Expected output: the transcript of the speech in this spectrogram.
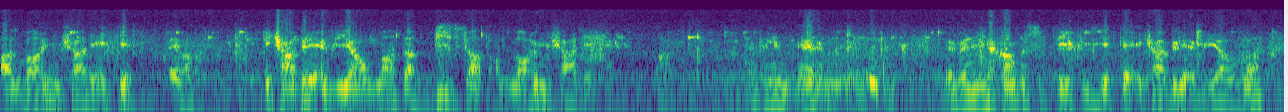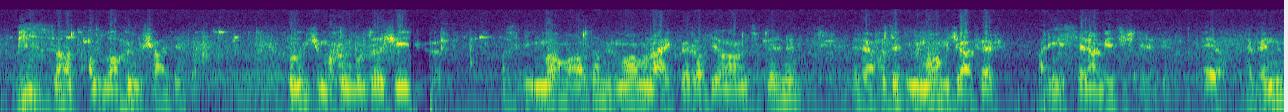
Allah'ı müşahede etti. Eyvallah. Ekabir Evliyaullah da bizzat Allah'ı müşahede eder. Efendim, e, efendim mekamı sıddıkiyette Ekabir Evliyaullah bizzat Allah'ı müşahede eder. Onun için bakın burada şey diyor. Hazreti İmam-ı Azam Hümam-ı Ekber radıyallahu anh hazretlerinin e, Hazreti İmam-ı Cafer aleyhisselam yetiştirildi. Eyvallah. Efendim,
